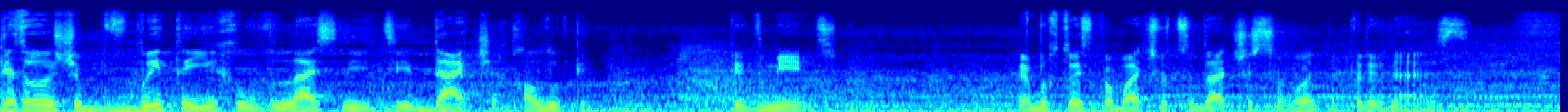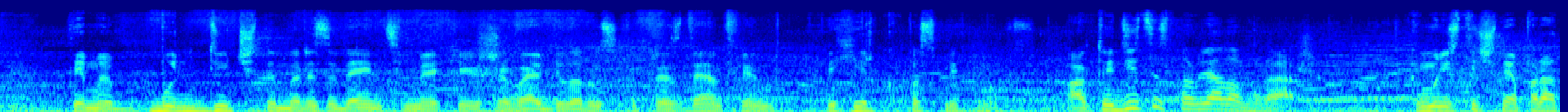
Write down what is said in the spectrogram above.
для того, щоб вбити їх у власній цій дачі халупі під Мінськом. Якби хтось побачив цю дачу сьогодні, порівняє з тими бундючними резиденціями, яких живе білоруський президент, він гірко посміхнувся. А тоді це справляло враження. Комуністичний апарат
